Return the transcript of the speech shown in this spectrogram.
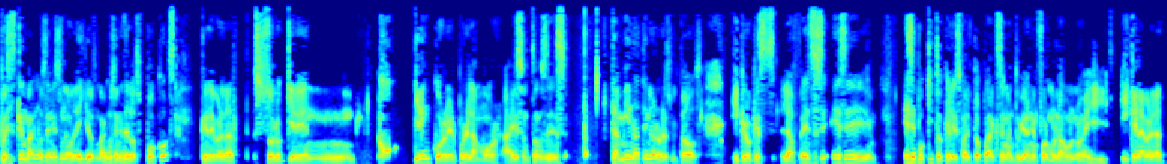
Pues es que Magnussen es uno de ellos. Magnussen es de los pocos que de verdad solo quieren quieren correr por el amor a eso. Entonces, también no ha tenido los resultados y creo que es, la, es ese, ese poquito que les faltó para que se mantuvieran en Fórmula 1 y, y que la verdad,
